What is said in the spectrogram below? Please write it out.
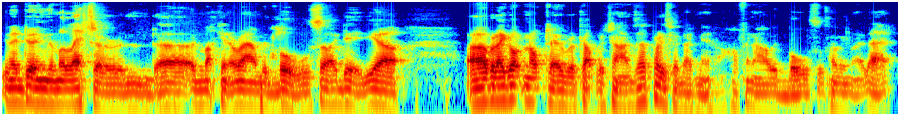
you know, doing them a letter and, uh, and mucking around with balls. So I did, yeah. Uh, but I got knocked over a couple of times. I probably spent, I don't know, half an hour with balls or something like that.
